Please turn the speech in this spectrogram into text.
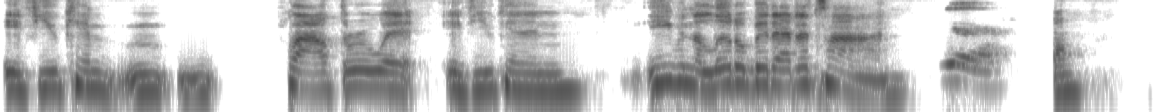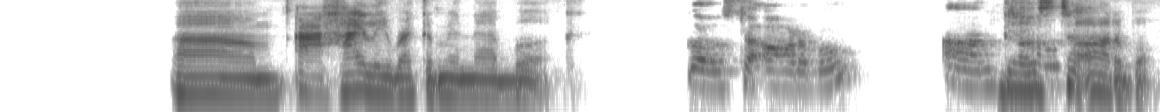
if you can plow through it, if you can, even a little bit at a time. Yeah. Um, I highly recommend that book. Goes to Audible. Um, Goes to Audible.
